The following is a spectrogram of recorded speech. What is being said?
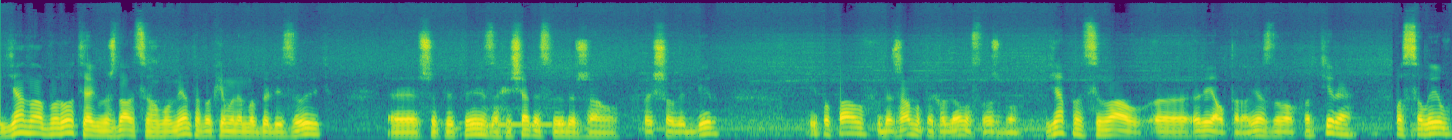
Я наоборот якби ждав цього моменту, поки мене мобілізують, е, щоб піти захищати свою державу. Пройшов відбір і попав в Державну прикордонну службу. Я працював е, ріелтором, я здавав квартири, поселив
